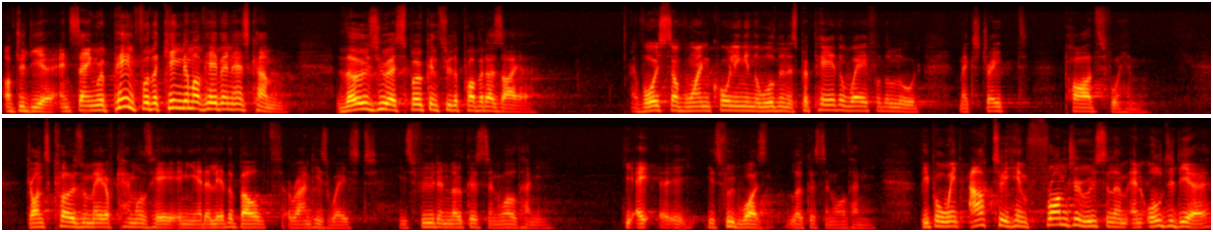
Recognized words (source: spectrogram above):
of Judea, and saying, Repent, for the kingdom of heaven has come. Those who have spoken through the prophet Isaiah. A voice of one calling in the wilderness, Prepare the way for the Lord, make straight paths for him. John's clothes were made of camel's hair, and he had a leather belt around his waist. His food and locusts and wild honey. He ate, uh, his food was locusts and wild honey. People went out to him from Jerusalem and all Judea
